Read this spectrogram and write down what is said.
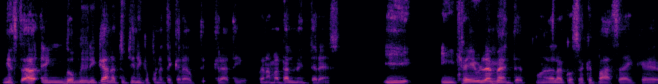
En, esta, en Dominicana tú tienes que ponerte creati- creativo, para matar no interés. Y increíblemente, una de las cosas que pasa es que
